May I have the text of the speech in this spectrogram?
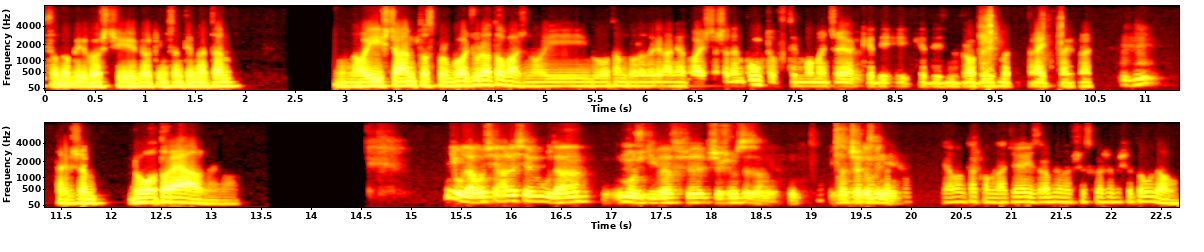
co do Bydgoszczy wielkim sentymentem. No i chciałem to spróbować uratować, no i było tam do rozegrania 27 punktów w tym momencie, jak kiedy, kiedy zrobiliśmy ten trade, także, Mhm. Także było to realne. No. Nie udało się, ale się uda możliwe w przyszłym sezonie. Dlaczego by nie? Ja mam taką nadzieję i zrobimy wszystko, żeby się to udało.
